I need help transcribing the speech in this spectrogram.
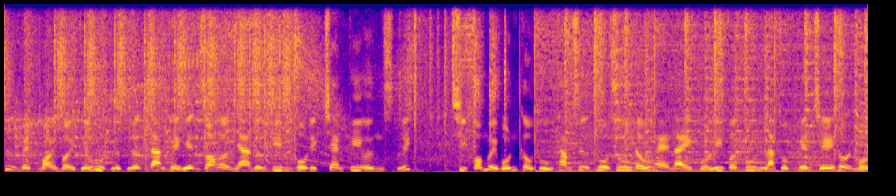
sự mệt mỏi bởi thiếu hụt lực lượng đang thể hiện rõ ở nha đương kim vô địch Champions League. Chỉ có 14 cầu thủ tham dự tour du đấu hè này của Liverpool là thuộc biên chế đội 1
